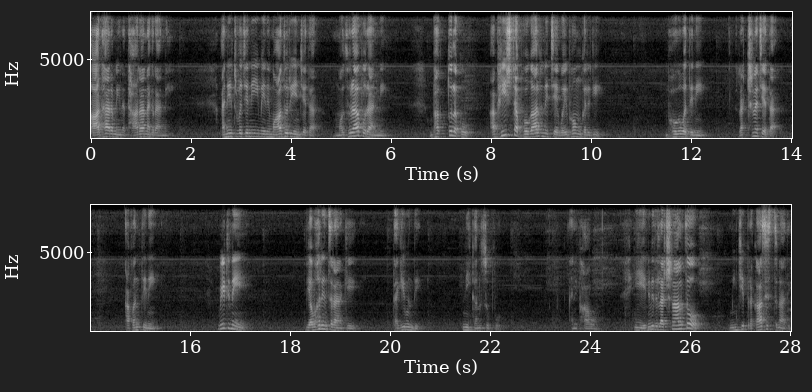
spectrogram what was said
ఆధారమైన ధారానగరాన్ని అనిర్వచనీయమైన మాధుర్యం చేత మధురాపురాన్ని భక్తులకు అభీష్ట భోగాలనిచ్చే వైభవం కలిగి భోగవతిని రక్షణ చేత అవంతిని వీటిని వ్యవహరించడానికి తగి ఉంది నీ కనుసూపు అని భావం. ఈ ఎనిమిది లక్షణాలతో మించి ప్రకాశిస్తున్నది.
